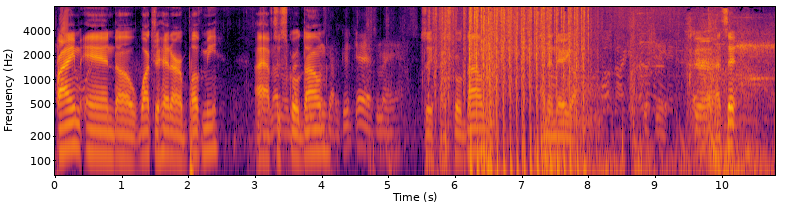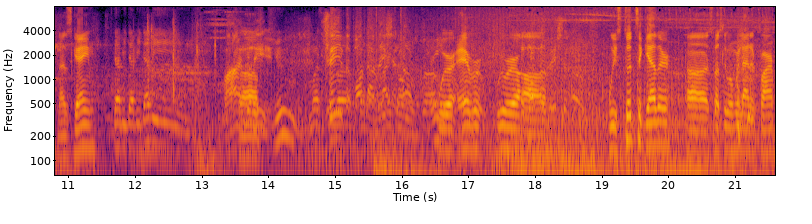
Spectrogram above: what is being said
Prime and uh, Watch Your Head are above me. I have Another to scroll down. Got a good gas, man. See, I scroll down, and then there you go. That's it. That's game. www. I Uh, believe. You must See, the for motivation helps, bro. We're ever we were uh, we stood together, uh, especially when we landed farm.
